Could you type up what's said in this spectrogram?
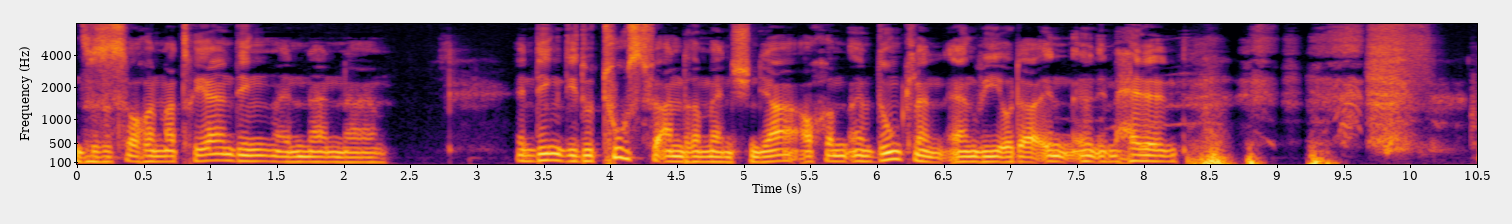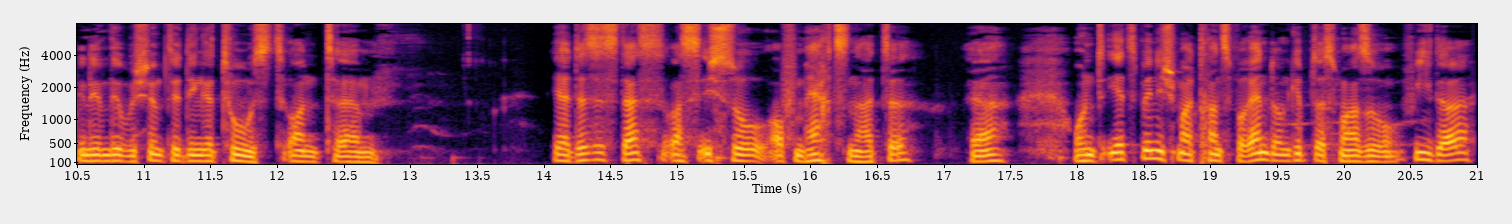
Und das ist auch in materiellen Dingen, in, in, äh, in Dingen, die du tust für andere Menschen, ja, auch im, im Dunklen irgendwie oder in, in, im Hellen, indem du bestimmte Dinge tust. Und ähm, ja, das ist das, was ich so auf dem Herzen hatte. Ja, und jetzt bin ich mal transparent und gebe das mal so wieder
